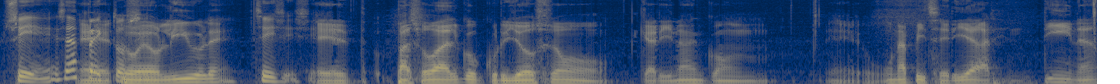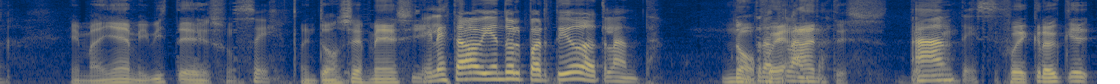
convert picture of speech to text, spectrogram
Sí, ese Eh, aspecto. lo sí. veo libre. sí, sí, sí. Eh, pasó algo curioso, Karina, con eh, una pizzería argentina en Miami. ¿Viste eso? Sí. Entonces Messi... Él estaba viendo el partido de Atlanta. No, fue Atlanta. antes. Atlanta. Antes. Fue, creo que,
